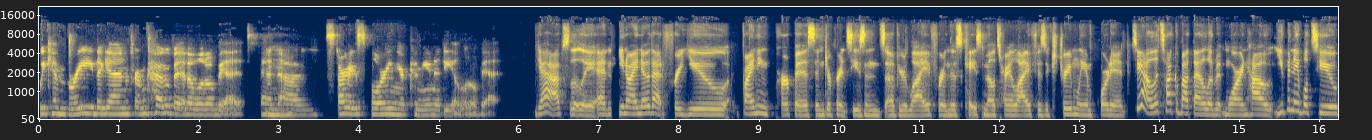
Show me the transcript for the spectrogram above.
we can breathe again from COVID a little bit and mm-hmm. um, start exploring your community a little bit. Yeah, absolutely. And, you know, I know that for you, finding purpose in different seasons of your life, or in this case, military life, is extremely important. So, yeah, let's talk about that a little bit more and how you've been able to,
